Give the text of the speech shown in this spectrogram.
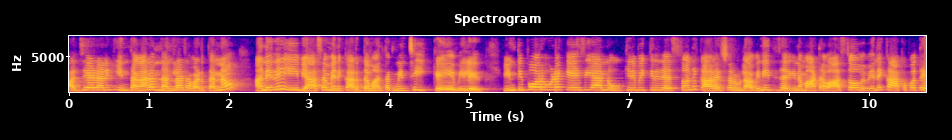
అది చేయడానికి ఇంతగానం దండలాట పడుతున్నావు అనేది ఈ వ్యాసం వెనుక అర్థం. అంతకు మించి ఇంకేమీ లేదు. ఇంటి పోరు కూడా కేసీఆర్ను ఉక్కిరి బిక్కిరి చేస్తోంది. కాళేశ్వరంలో అవినీతి జరిగిన మాట వాస్తవమేనే కాకపోతే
